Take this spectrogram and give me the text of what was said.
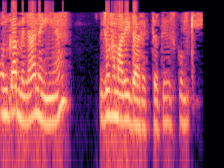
उनका मिला नहीं है, जो हमारी डायरेक्टर थे स्कूल की।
